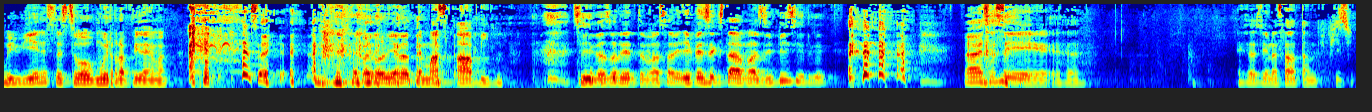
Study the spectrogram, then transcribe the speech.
Muy bien, esta estuvo muy rápida, Emma. Vas volviéndote más hábil. Sí, vas volviendo más hábil. Y pensé que estaba más difícil, güey. No, eso sí. Esa, esa sí no estaba tan difícil.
